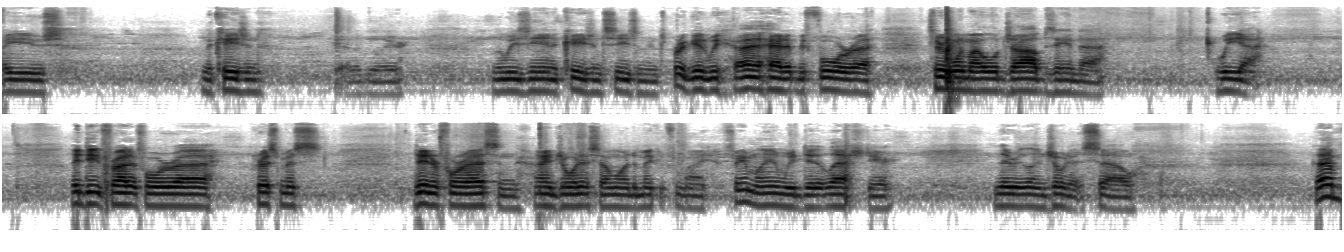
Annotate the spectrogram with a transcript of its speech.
I use an Cajun. Louisiana Cajun seasoning. It's pretty good. We I had it before uh, through one of my old jobs, and uh, we uh, they deep fried it for uh, Christmas dinner for us, and I enjoyed it. So I wanted to make it for my family, and we did it last year. They really enjoyed it. So um,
